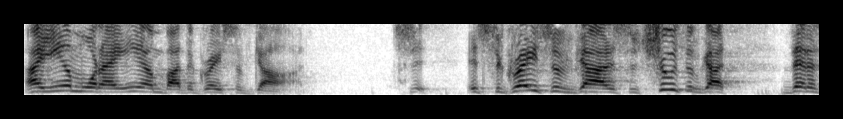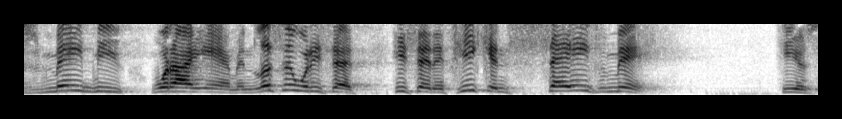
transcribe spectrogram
I am what I am by the grace of God. It's the grace of God, it's the truth of God that has made me what I am. And listen to what he said. He said, If he can save me, he has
